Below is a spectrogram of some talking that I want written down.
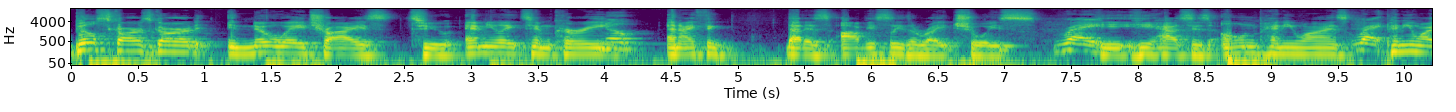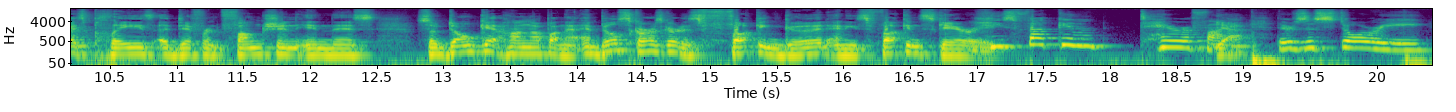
Bill Skarsgård in no way tries to emulate Tim Curry. Nope. And I think that is obviously the right choice. Right. He he has his own Pennywise. Right. Pennywise plays a different function in this, so don't get hung up on that. And Bill Skarsgård is fucking good, and he's fucking scary. He's fucking terrifying. Yeah. There's a story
